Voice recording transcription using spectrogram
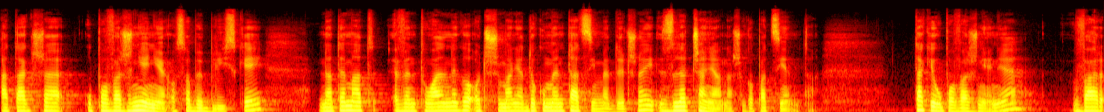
a także upoważnienie osoby bliskiej na temat ewentualnego otrzymania dokumentacji medycznej z leczenia naszego pacjenta. Takie upoważnienie wa-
